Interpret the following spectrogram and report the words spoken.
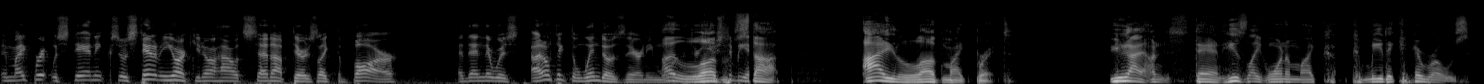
and Mike Britt was standing. So stand up New York. You know how it's set up. There's like the bar, and then there was. I don't think the windows there anymore. I love to be. stop. I love Mike Britt. You gotta understand, he's like one of my co- comedic heroes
